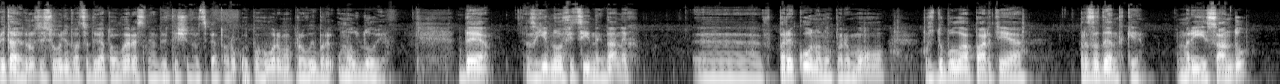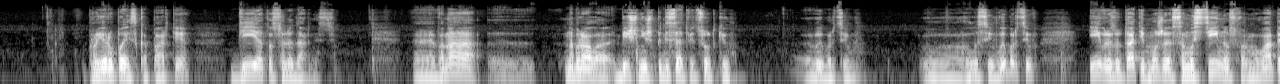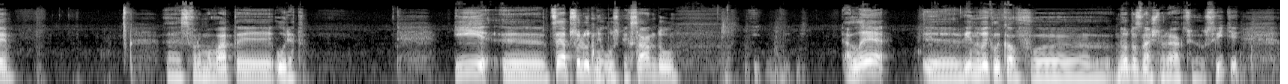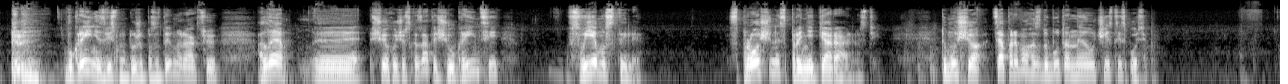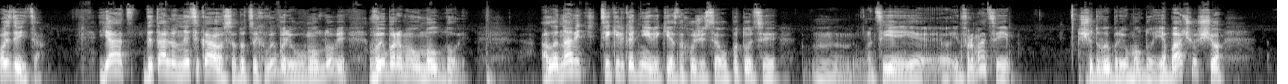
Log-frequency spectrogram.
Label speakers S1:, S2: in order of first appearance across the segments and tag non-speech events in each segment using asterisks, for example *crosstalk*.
S1: Вітаю, друзі! Сьогодні 29 вересня 2025 року і поговоримо про вибори у Молдові, де, згідно офіційних даних, е, переконану перемогу здобула партія президентки Марії Санду, проєвропейська партія Дія та Солідарність. Е, Вона е, набрала більш ніж 50% виборців голосів виборців, і в результаті може самостійно сформувати, е, сформувати уряд. І е, це абсолютний успіх Санду, але е, він викликав е, неоднозначну реакцію у світі. *clears throat* В Україні, звісно, дуже позитивну реакцію. Але е, що я хочу сказати, що українці в своєму стилі спрощене сприйняття реальності. Тому що ця перемога здобута не у чистий спосіб. Ось дивіться. Я детально не цікавився до цих виборів у Молдові, виборами у Молдові. Але навіть ці кілька днів, які я знаходжуся у потоці цієї е, інформації щодо виборів у Молдові, я бачу, що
